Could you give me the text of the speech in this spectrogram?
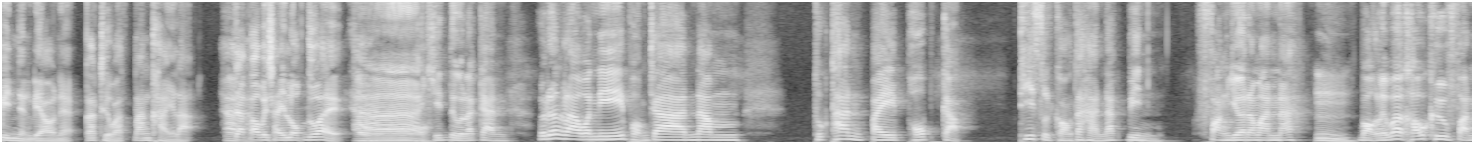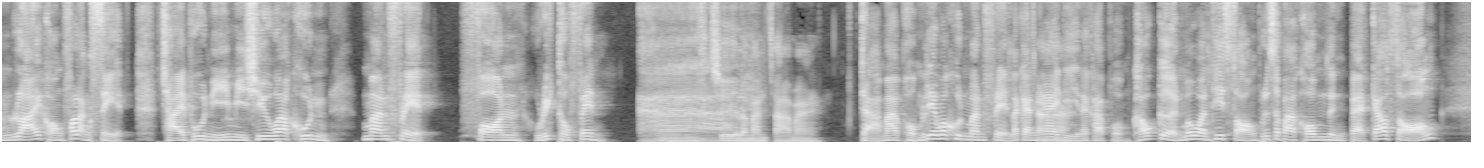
บินอย่างเดียวเนี่ยก็ถือว่าตั้งไข่ละอ่า จะเอาไปใช้ลบด้วยอ่าคิดดูแล้วกัน เรื่องราววันนี้ผมจะนำทุกท่านไปพบกับที่สุดของทหารนักบิน ฝั่งเยอรมันนะอืมบอกเลยว่าเขาคือฝันร้ายของฝรั่งเศส ชายผู้นี้มีชื่อว่าคุณมานเฟรดฟอนริกโทเฟนอ่าชื่อเยอรมันจ๋ามากจ๋ามากผมเรียกว่าคุณมานเฟรดแล้วกันอ่าง่ายดีนะครับผมเขาเกิดเมื่อวันที่ 2 พฤษภาคม 1892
